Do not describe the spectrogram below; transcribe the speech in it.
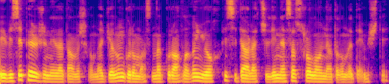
BBC Persian ilə danışığında gölün qurumasında quraqlığın yox, pis idarəçiliyin əsas rol oynadığını demişdi.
